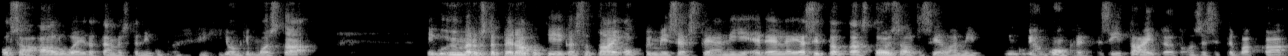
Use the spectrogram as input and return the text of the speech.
osa-alueita, tämmöistä niin kuin jonkinmoista niin kuin ymmärrystä pedagogiikasta tai oppimisesta ja niin edelleen. Ja sitten taas toisaalta siellä on niin, niin kuin ihan konkreettisia taitoja, että on se sitten vaikka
